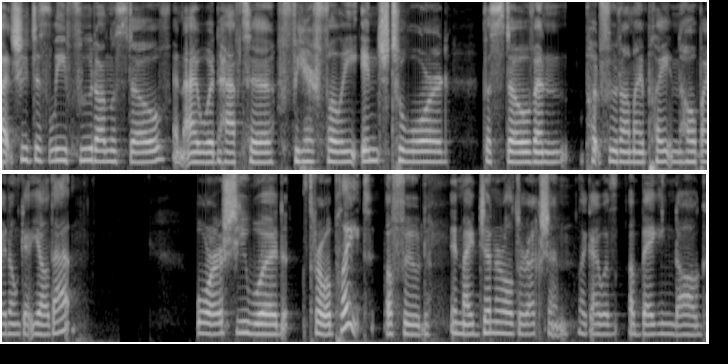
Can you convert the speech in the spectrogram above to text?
but she'd just leave food on the stove, and I would have to fearfully inch toward the stove and put food on my plate and hope I don't get yelled at. Or she would throw a plate of food in my general direction, like I was a begging dog.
